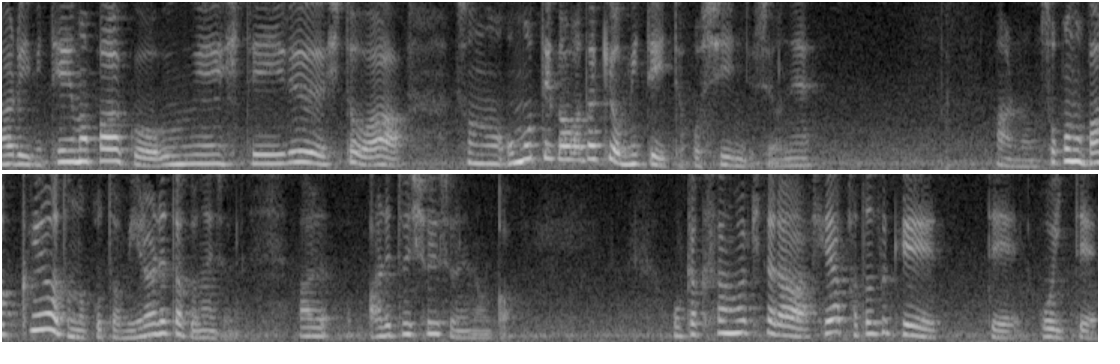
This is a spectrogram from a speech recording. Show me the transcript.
ある意味テーマパークを運営している人はその表側だけを見ていてほしいんですよね。あのそこのバックヤードのことは見られたくないですよね。あれあれと一緒ですよねなんか。お客さんが来たら部屋片付けておいて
